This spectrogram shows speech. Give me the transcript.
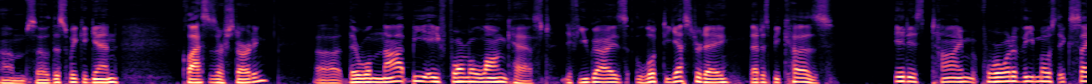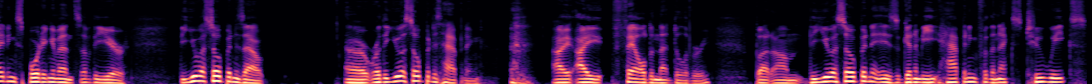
Um, so this week again, classes are starting. Uh, there will not be a formal long cast. If you guys looked yesterday, that is because it is time for one of the most exciting sporting events of the year. The U.S. Open is out, uh, or the U.S. Open is happening. I, I failed in that delivery. But um, the U.S. Open is going to be happening for the next two weeks,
